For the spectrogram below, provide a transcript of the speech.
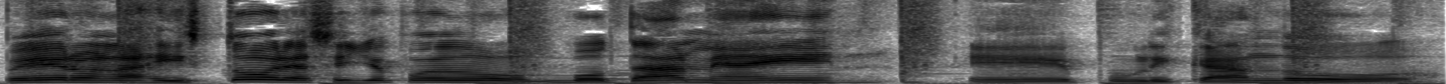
Pero en las historias sí yo puedo botarme ahí eh, publicando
